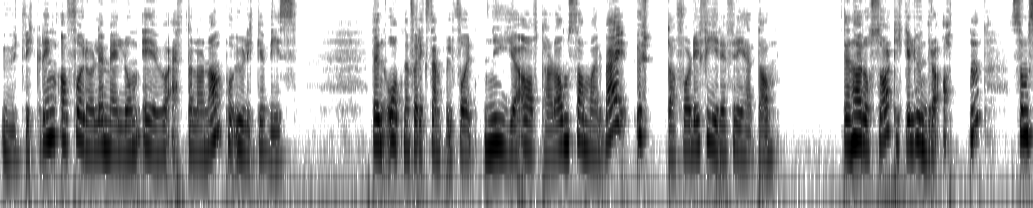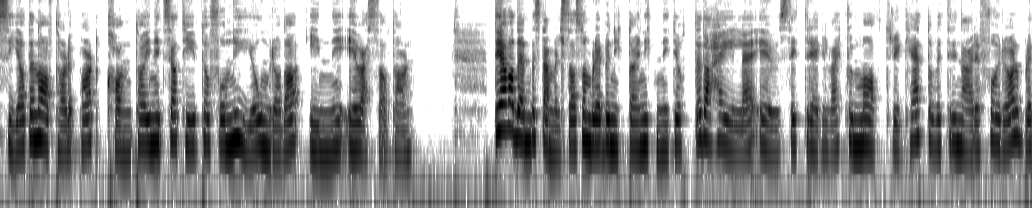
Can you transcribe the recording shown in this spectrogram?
utvikling av forholdet mellom EU og EFTA-landene på ulike vis. Den åpner f.eks. For, for nye avtaler om samarbeid utafor de fire frihetene. Den har også artikkel 118, som sier at en avtalepart kan ta initiativ til å få nye områder inn i EØS-avtalen. Det var den bestemmelsen som ble benytta i 1998, da hele EU sitt regelverk for mattrygghet og veterinære forhold ble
